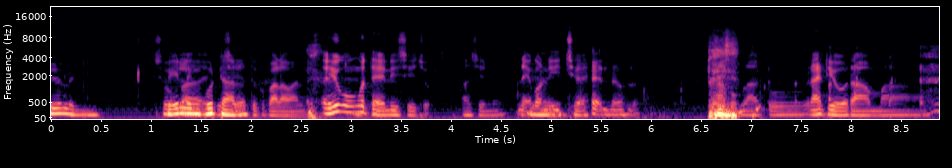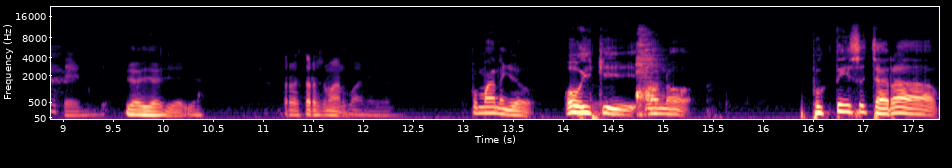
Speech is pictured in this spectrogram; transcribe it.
Feeling. Sumpah, feeling budal. sih, Tugu pahlawan. Eh iku ngedeni sih, Cuk. Asine. Nek kon ijen ngono. Aku mlaku nang diorama. ngedeni, Cuk. Ya ya ya ya. Terus terus man. Pemaning yo. Oh iki ono bukti sejarah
